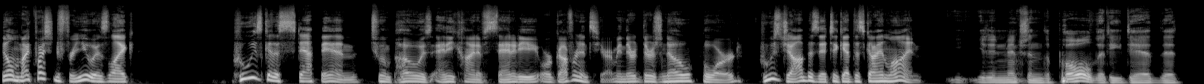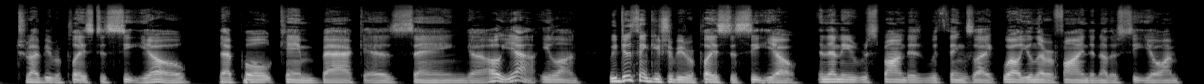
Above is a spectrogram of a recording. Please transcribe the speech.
Bill, my question for you is like, who is going to step in to impose any kind of sanity or governance here? I mean, there, there's no board. Whose job is it to get this guy in line? You didn't mention the poll that he did that should I be replaced as CEO? That poll came back as saying, uh, oh, yeah, Elon, we do think you should be replaced as CEO. And then he responded with things like, well, you'll never find another CEO. I'm,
